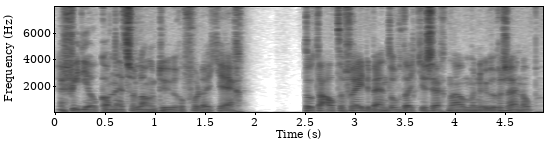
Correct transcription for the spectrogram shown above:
een video kan net zo lang duren voordat je echt totaal tevreden bent. Of dat je zegt, nou, mijn uren zijn op.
